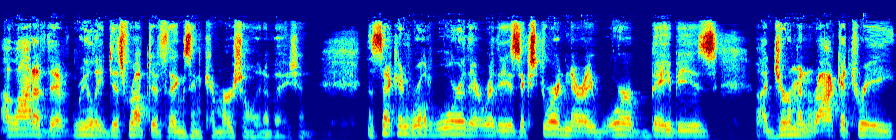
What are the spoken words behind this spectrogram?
a lot of the really disruptive things in commercial innovation. The Second World War, there were these extraordinary war babies, uh, German rocketry,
